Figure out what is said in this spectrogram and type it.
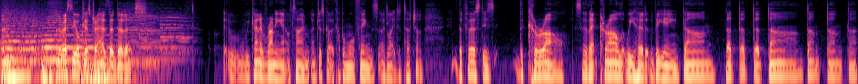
And the rest of the orchestra has their duddits. We're kind of running out of time. I've just got a couple more things I'd like to touch on. The first is the chorale. So that chorale that we heard at the beginning. Dun, da, da, da, dun, dun, dun, dun.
